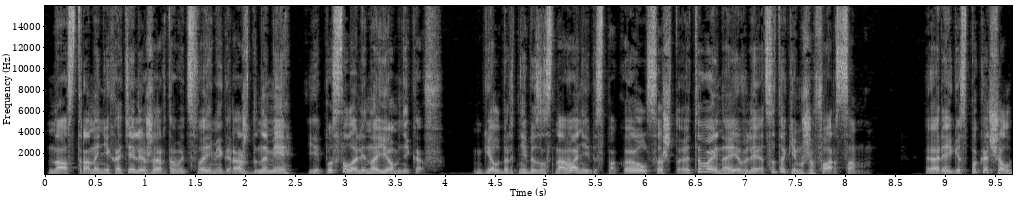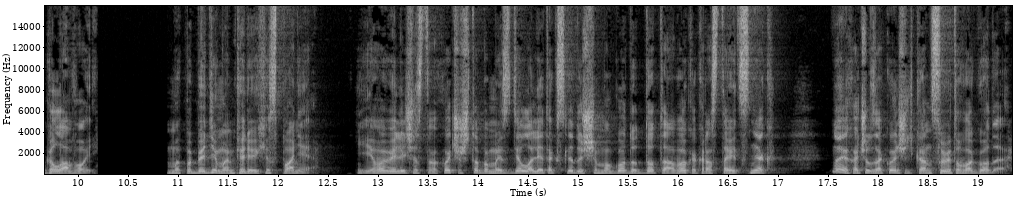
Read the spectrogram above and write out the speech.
но страны не хотели жертвовать своими гражданами и посылали наемников. Гелберт не без оснований беспокоился, что эта война является таким же фарсом. Регис покачал головой. «Мы победим Империю Хиспания. Его Величество хочет, чтобы мы сделали это к следующему году до того, как растает снег, но я хочу закончить к концу этого года».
